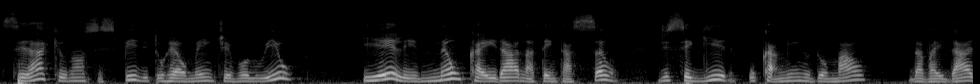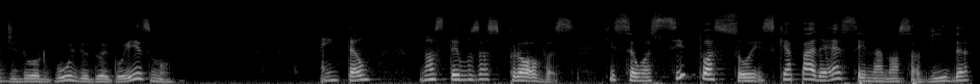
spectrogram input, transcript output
Será que o nosso espírito realmente evoluiu e ele não cairá na tentação de seguir o caminho do mal, da vaidade, do orgulho, do egoísmo? Então, nós temos as provas, que são as situações que aparecem na nossa vida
